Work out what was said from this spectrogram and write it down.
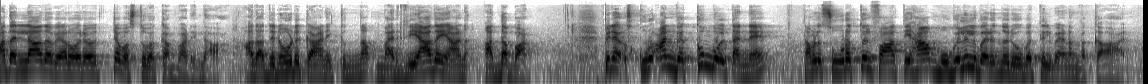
അതല്ലാതെ വേറെ ഒരൊറ്റ വസ്തു വെക്കാൻ പാടില്ല. അത് അതിനോട് കാണിക്കുന്ന മര്യാദയാണ് അദബാണ്. പിന്നെ ഖുർആൻ വെക്കുമ്പോൾ തന്നെ നമ്മൾ സൂറത്തുൽ ഫാത്തിഹ മുകളിൽ വരുന്ന രൂപത്തിൽ വേണം വെക്കാൻ.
